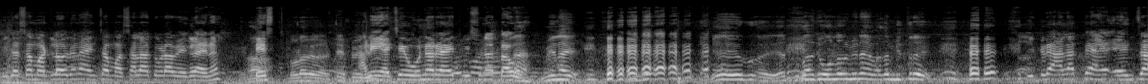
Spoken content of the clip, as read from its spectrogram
मी जसं म्हटलं होतं ना यांचा मसाला थोडा वेगळा आहे ना टेस्ट थोडा वेळ टेस्ट आणि याचे ओनर आहेत विश्वनाथ भाऊ. मी नाही. हे हे दुकानाचे ओनर मी नाही माझा मित्र आहे. इकडे आलात ते यांचा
